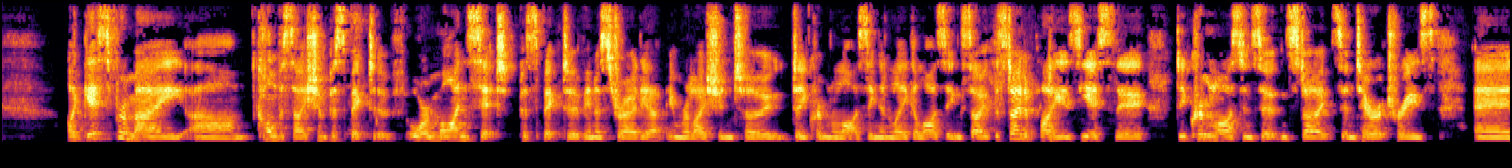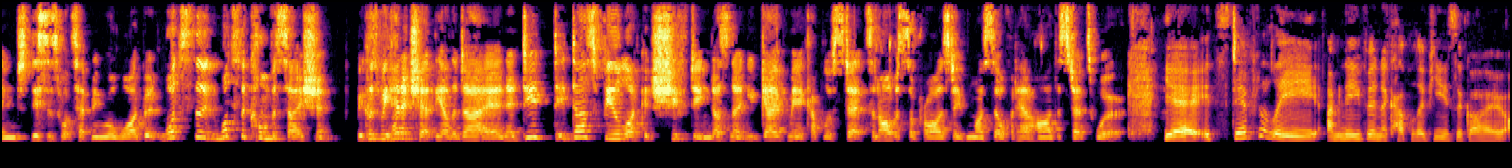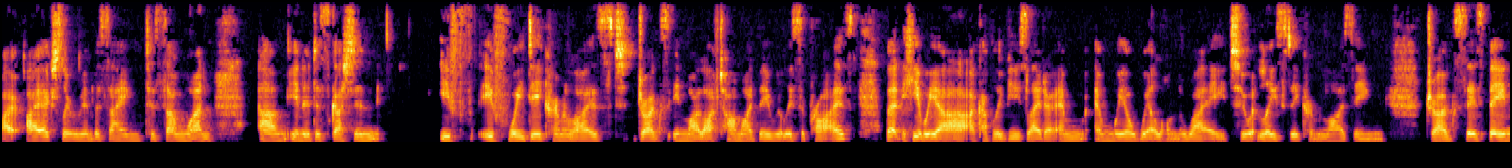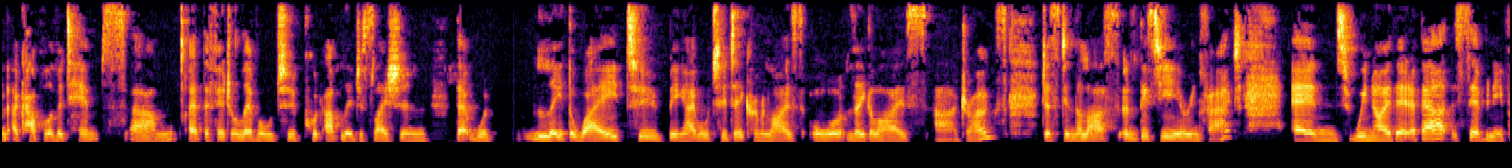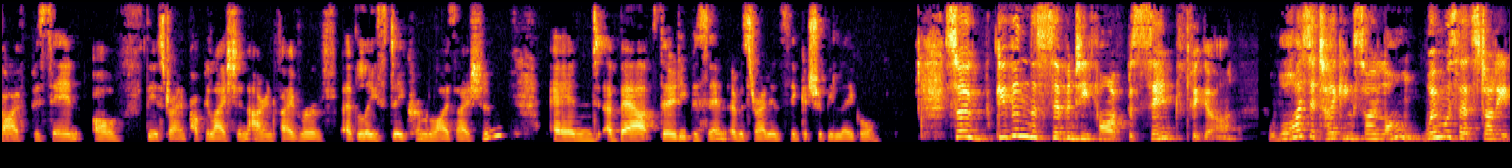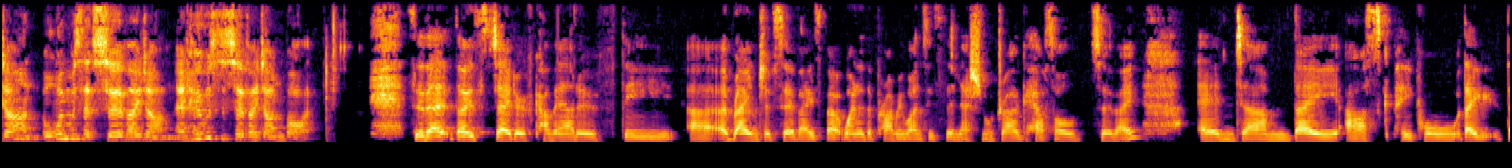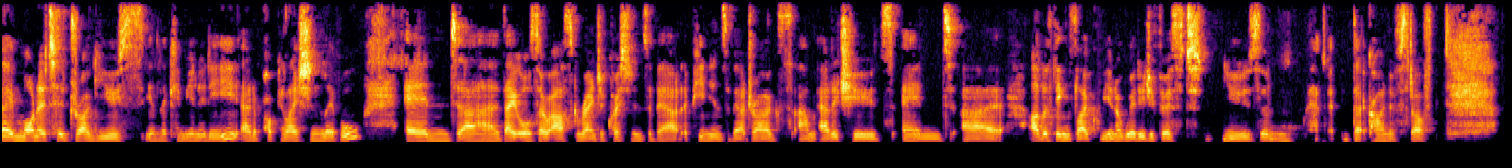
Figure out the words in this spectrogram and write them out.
I guess from a um, conversation perspective or a mindset perspective in Australia in relation to decriminalising and legalising. So the state of play is yes, they're decriminalised in certain states and territories, and this is what's happening worldwide. But what's the what's the conversation? Because we had a chat the other day, and it did it does feel like it's shifting, doesn't it? You gave me a couple of stats, and I was surprised even myself at how high the stats were. Yeah, it's definitely. I mean, even a couple of years ago, I, I actually remember saying to someone um, in a discussion if if we decriminalised drugs in my lifetime, I'd be really surprised. But here we are, a couple of years later, and and we are well on the way to at least decriminalising drugs. There's been a couple of attempts um, at the federal level to put up legislation that would lead the way to being able to decriminalise or legalise uh, drugs just in the last, uh, this year, in fact. And we know that about 75% of the Australian population are in favour of at least decriminalisation, and about 30% of Australians think it should be legal. So, given the 75% figure, why is it taking so long? When was that study done, or when was that survey done, and who was the survey done by? So that those data have come out of the uh, a range of surveys, but one of the primary ones is the National Drug Household Survey, and um, they ask people they they monitor drug use in the community at a population level, and uh, they also ask a range of questions about opinions about drugs, um, attitudes, and uh, other things like you know where did you first use and that kind of stuff.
